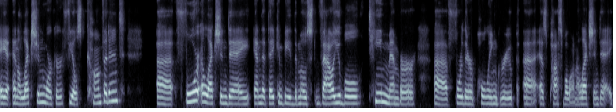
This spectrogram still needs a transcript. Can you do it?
a, an election worker feels confident uh, for election day and that they can be the most valuable team member uh, for their polling group uh, as possible on election day.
